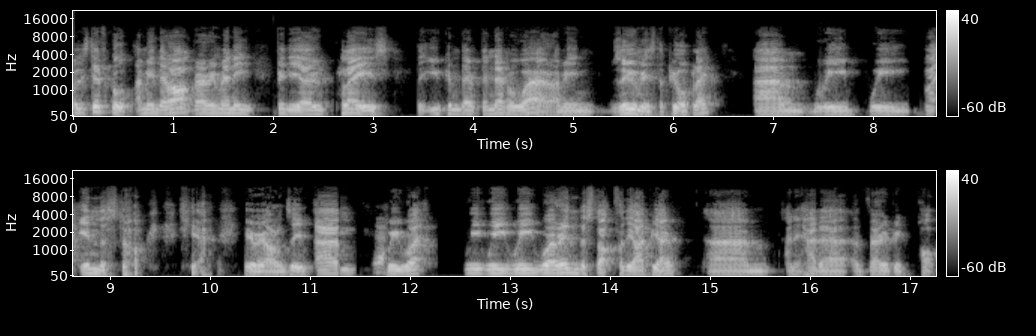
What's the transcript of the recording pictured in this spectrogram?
Well, it's difficult. I mean, there aren't very many video plays that you can. There, there never were. I mean, Zoom is the pure play. Um, we we were in the stock. yeah, here we are on Zoom. Um, yeah. We were we, we we were in the stock for the IPO um, and it had a, a, very big pop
